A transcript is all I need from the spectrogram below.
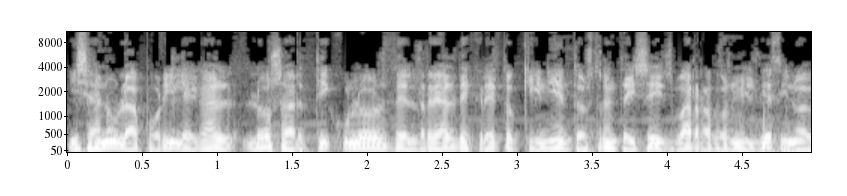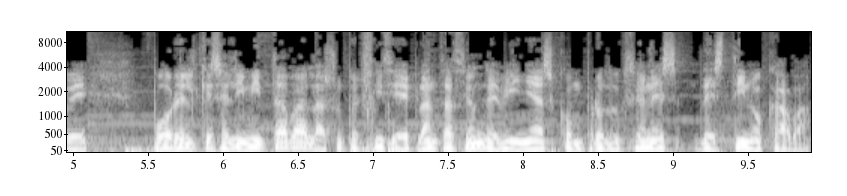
y se anula por ilegal los artículos del Real Decreto 536-2019 por el que se limitaba la superficie de plantación de viñas con producciones destino Cava.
